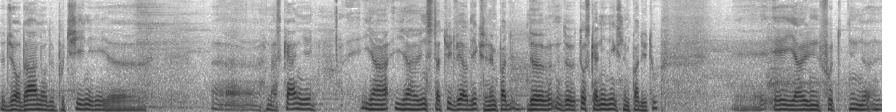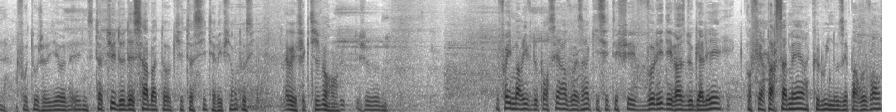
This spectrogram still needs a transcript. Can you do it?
de Giordano, de Puccini, euh, euh, Mascagni. Il y, a, une statue de Verdi que je n'aime pas, de, Toscanini que je n'aime pas du tout. Et, il y a une photo, une, photo j'allais dire, une statue de De Sabato qui est assez terrifiante aussi. Ah oui, effectivement. des fois, il m'arrive de penser à un voisin qui s'était fait voler des vases de galets offert par sa mère, que Louis n'osait pas revendre.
